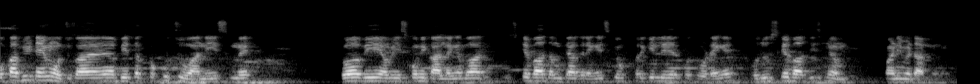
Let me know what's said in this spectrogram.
तो काफ़ी टाइम हो चुका है, अभी तक तो कुछ हुआ नहीं इसमें। तो अभी हम इसको निकालेंगे बाद उसके बाद हम क्या करेंगे, इसके ऊपर की लेयर को तोड़ेंगे और उसके बाद इसमें हम पानी में डालेंगे।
